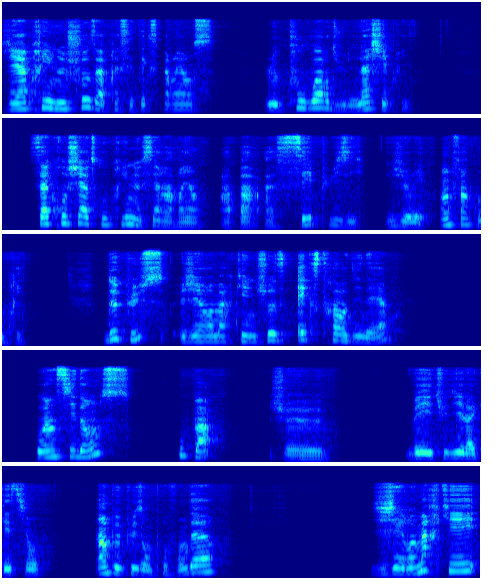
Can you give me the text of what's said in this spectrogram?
J'ai appris une chose après cette expérience, le pouvoir du lâcher-prise. S'accrocher à tout prix ne sert à rien, à part à s'épuiser. Et je l'ai enfin compris. De plus, j'ai remarqué une chose extraordinaire. Coïncidence ou pas, je vais étudier la question un peu plus en profondeur. J'ai remarqué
